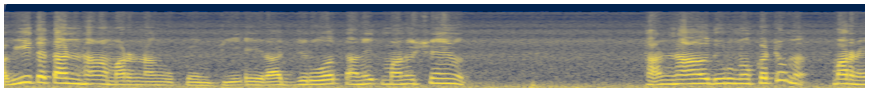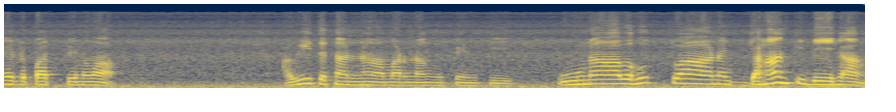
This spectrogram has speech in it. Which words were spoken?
අවීත තණ්හා මරණං උපෙන්ති. ඒ රජ්ජුරුවොත් අනිත් මිනිස්සෙනුත් තණ්හාව දුරු නොකටම මරණයටපත් වෙනවා. අවීත තණ්හා මරණං උපෙන්ති. ඌනාව හුත්වාන ජහන්ති දේහං.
